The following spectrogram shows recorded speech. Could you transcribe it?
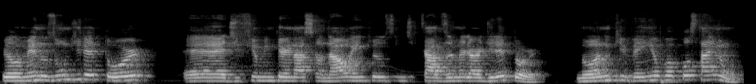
pelo menos um diretor é, de filme internacional entre os indicados a melhor diretor. No ano que vem eu vou apostar em um.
